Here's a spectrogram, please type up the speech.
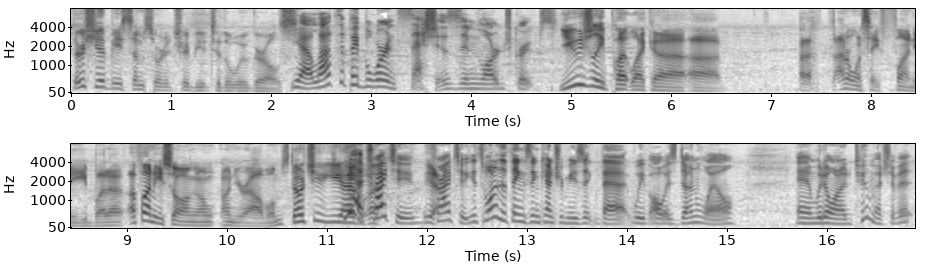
There should be some sort of tribute to the woo girls. Yeah, lots of people wearing sashes in large groups. You usually put like a, a, I don't want to say funny, but a, a funny song on, on your albums, don't you? You Yeah, have, uh, try to. yeah. Try to. It's one of the things in country music that we've always done well. And we don't want to do too much of it,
